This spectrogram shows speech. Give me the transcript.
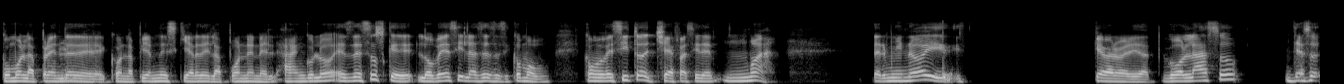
cómo la prende con la pierna izquierda y la pone en el ángulo. Es de esos que lo ves y le haces así como, como besito de chef, así de ¡mua! terminó y qué barbaridad. Golazo. De eso.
